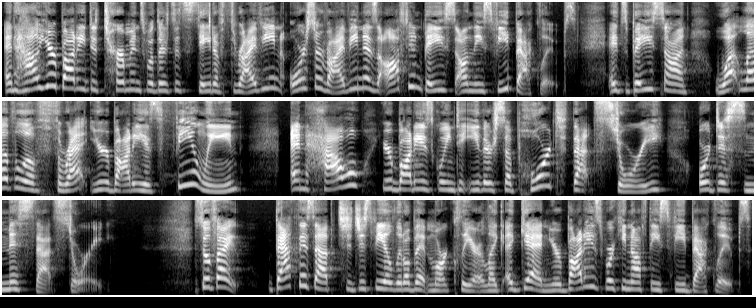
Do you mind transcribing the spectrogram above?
And how your body determines whether it's a state of thriving or surviving is often based on these feedback loops. It's based on what level of threat your body is feeling and how your body is going to either support that story or dismiss that story. So if I back this up to just be a little bit more clear. Like again, your body is working off these feedback loops.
